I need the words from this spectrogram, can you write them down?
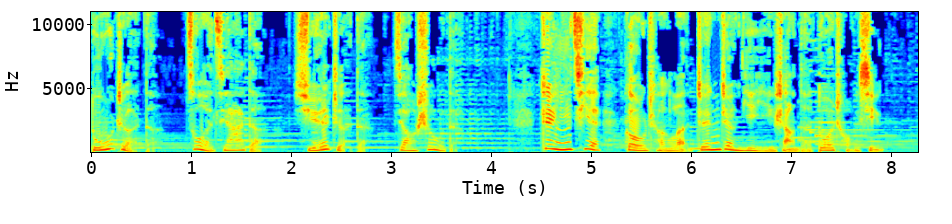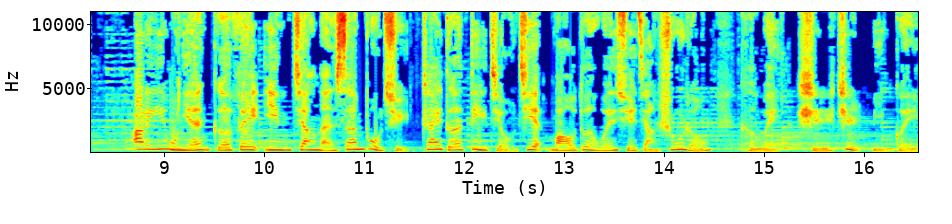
读者的、作家的、学者的、教授的。这一切构成了真正意义上的多重性。二零一五年，格非因《江南三部曲》摘得第九届茅盾文学奖殊荣，可谓实至名归。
